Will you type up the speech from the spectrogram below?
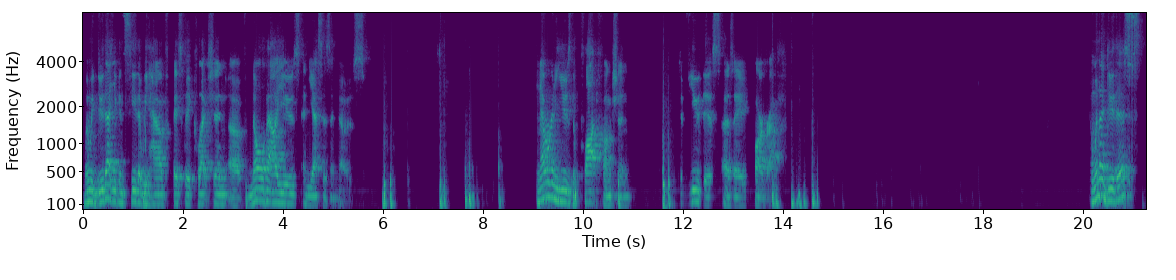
When we do that, you can see that we have basically a collection of null values and yeses and nos. And now we're going to use the plot function to view this as a bar graph. And when I do this,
